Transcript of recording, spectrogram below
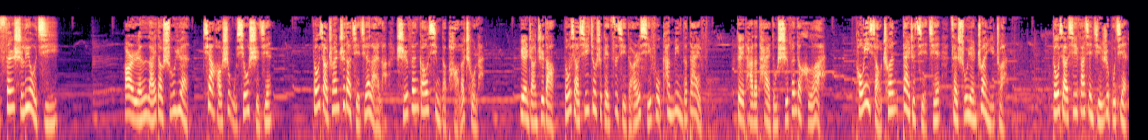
三十六集，二人来到书院，恰好是午休时间。董小川知道姐姐来了，十分高兴的跑了出来。院长知道董小希就是给自己的儿媳妇看病的大夫，对他的态度十分的和蔼，同意小川带着姐姐在书院转一转。董小希发现几日不见，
